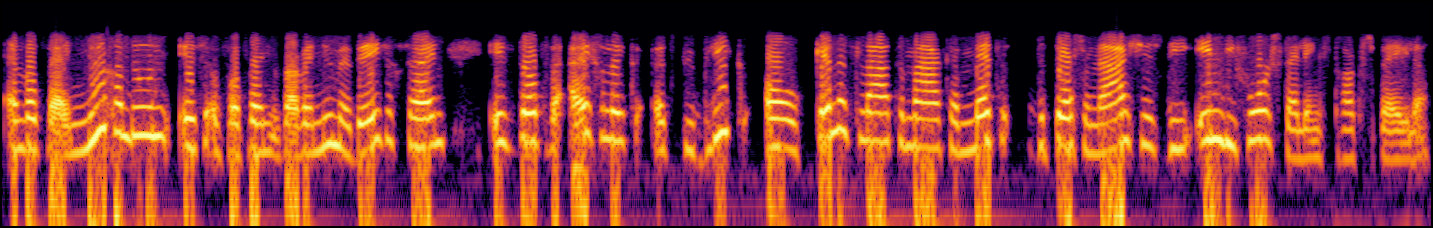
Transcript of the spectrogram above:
En wat wij nu gaan doen, is, of wat wij, waar wij nu mee bezig zijn, is dat we eigenlijk het publiek al kennis laten maken met de personages die in die voorstelling straks spelen.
